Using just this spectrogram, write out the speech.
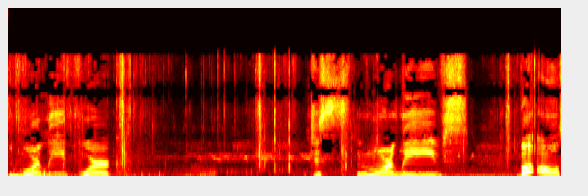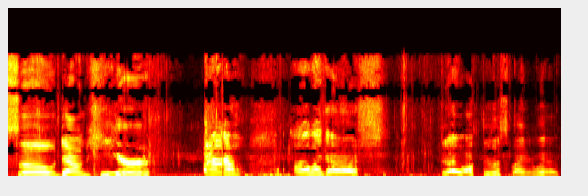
More leaf work. Just more leaves. But also down here. Ow! Oh my gosh. Did I walk through a spider web?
